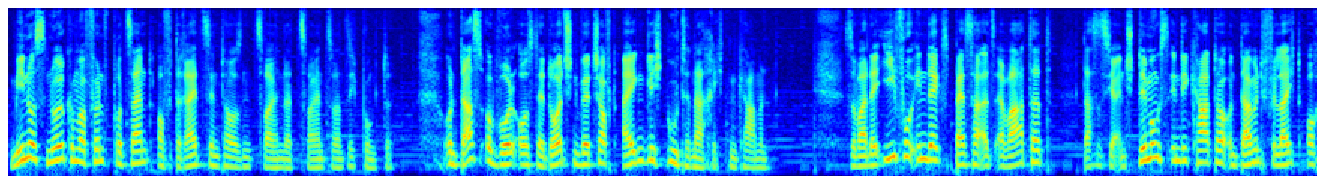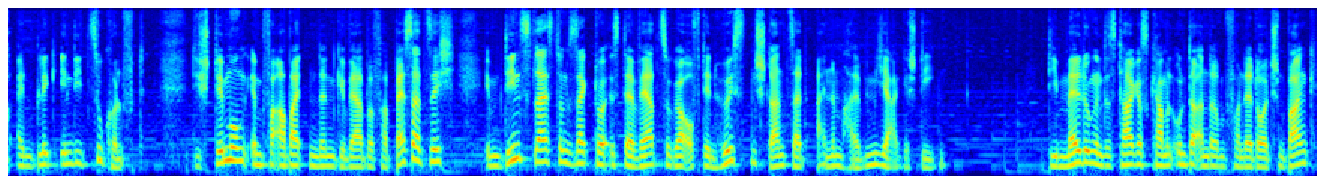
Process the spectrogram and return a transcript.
Minus 0,5% auf 13.222 Punkte. Und das, obwohl aus der deutschen Wirtschaft eigentlich gute Nachrichten kamen. So war der IFO-Index besser als erwartet. Das ist ja ein Stimmungsindikator und damit vielleicht auch ein Blick in die Zukunft. Die Stimmung im verarbeitenden Gewerbe verbessert sich. Im Dienstleistungssektor ist der Wert sogar auf den höchsten Stand seit einem halben Jahr gestiegen. Die Meldungen des Tages kamen unter anderem von der Deutschen Bank.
